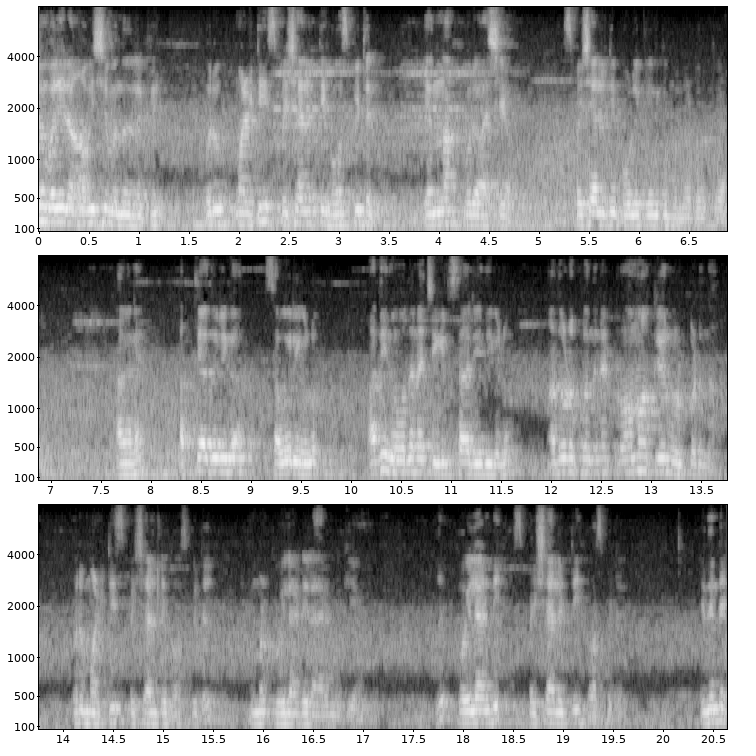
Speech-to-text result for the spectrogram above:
ഏറ്റവും വലിയൊരു ആവശ്യം എന്ന നിലയ്ക്ക് ഒരു മൾട്ടി സ്പെഷ്യാലിറ്റി ഹോസ്പിറ്റൽ എന്ന ഒരു ആശയം സ്പെഷ്യാലിറ്റി പോളിക്ലിനിക്ക് മുന്നോട്ട് വെക്കുകയാണ്. അങ്ങനെ അത്യാധുനിക സൗകര്യങ്ങളും അതിനൂതന ചികിത്സാ രീതികളും അതോടൊപ്പം തന്നെ ട്രോമ കെയർ ഉൾപ്പെടുന്ന ഒരു മൾട്ടി സ്പെഷ്യാലിറ്റി ഹോസ്പിറ്റൽ നമ്മൾ കൊയിലാണ്ടിയിൽ ആരംഭിക്കുകയാണ്. ഇത് കൊയിലാണ്ടി സ്പെഷ്യാലിറ്റി ഹോസ്പിറ്റൽ. ഇതിന്റെ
